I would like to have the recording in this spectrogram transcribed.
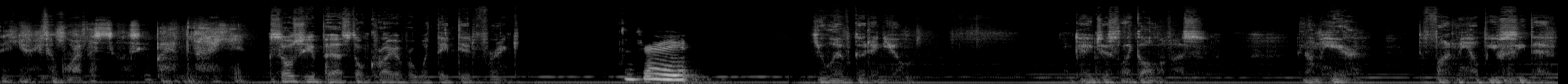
Then you're even more of a sociopath than I am. Sociopaths don't cry over what they did, Frank. That's right. You have good in you. Okay, just like all of us. And I'm here to finally help you see that.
